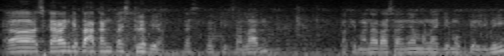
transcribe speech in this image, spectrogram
eh, sekarang kita akan test drive ya, test drive di jalan. Bagaimana rasanya menaiki mobil ini?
